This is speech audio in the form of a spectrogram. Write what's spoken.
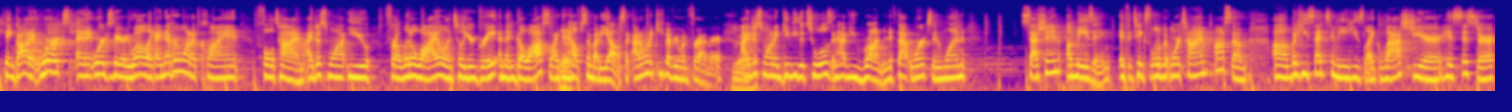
thank God it works and it works very well. Like I never want a client full time. I just want you for a little while until you're great and then go off so I can Yeah. help somebody else. Like I don't want to keep everyone forever. Yeah. I just want to give you the tools and have you run. And if that works in one session, amazing. If it takes a little bit more time, awesome. Um, but he said to me, he's like, last year, his sister,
